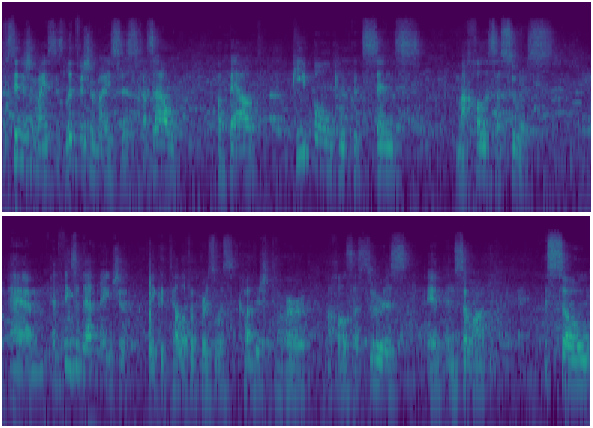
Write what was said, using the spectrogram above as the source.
Chassidish Maisis, Litvish Maisis, Chazal, about people who could sense Macholis Asuris um, and things of that nature. They could tell if a person was Kaddish to her, Macholis Asuris, and, and so on. So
